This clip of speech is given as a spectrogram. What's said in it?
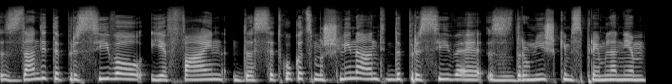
z antidepresivov je fajn, da se tako kot smo šli na antidepresive z zdravniškim spremljanjem,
